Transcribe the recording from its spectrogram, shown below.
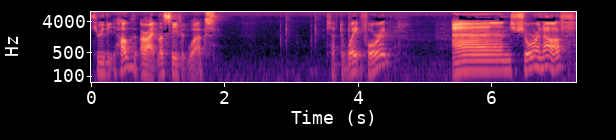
through the hub. All right, let's see if it works. Just have to wait for it. And sure enough,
